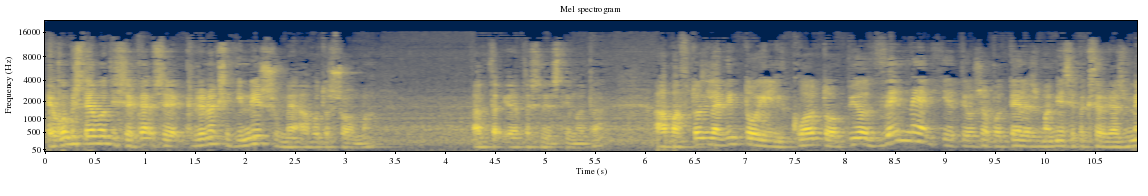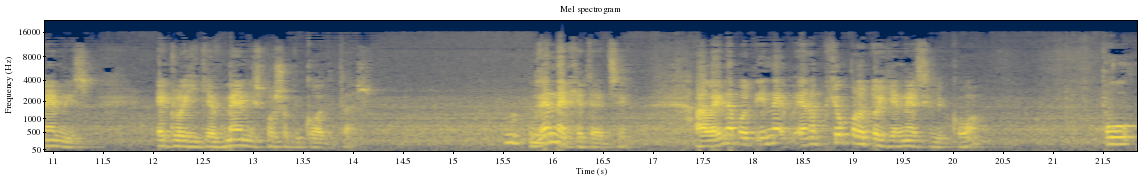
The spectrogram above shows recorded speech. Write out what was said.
εγώ πιστεύω ότι σε, σε, πρέπει να ξεκινήσουμε από το σώμα, από τα, από τα συναισθήματα, Από αυτό δηλαδή το υλικό το οποίο δεν έρχεται ως αποτέλεσμα μιας επεξεργασμένης εκλογικευμένης προσωπικότητας. Δεν έρχεται έτσι. Αλλά είναι, είναι ένα πιο πρωτογενές υλικό που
